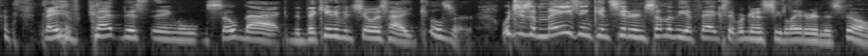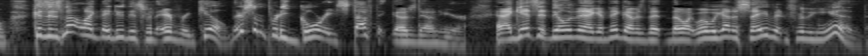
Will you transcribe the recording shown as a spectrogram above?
they have cut this thing so back that they can't even show us how he kills her, which is amazing considering some of the effects that we're going to see later in this film. Because it's not like they do this with every kill. There's some pretty gory stuff that goes down here, and I guess it, the only thing I can think of is that they're like, well, we got to save it for the end.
